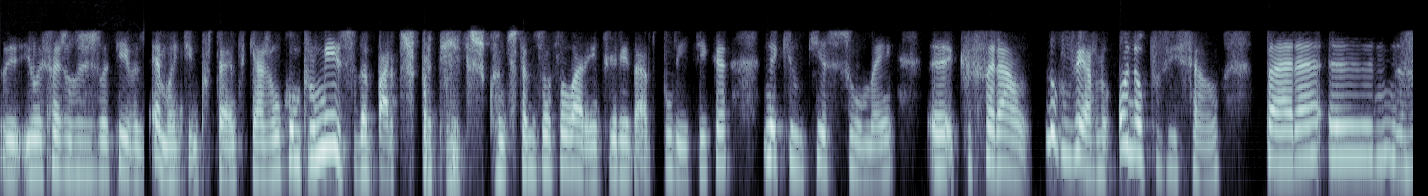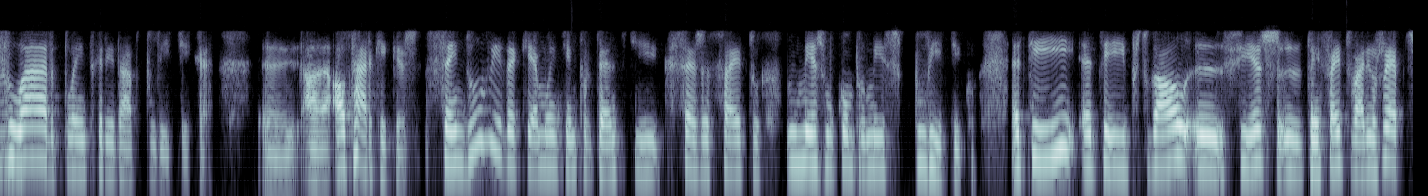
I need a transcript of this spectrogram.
eleições legislativas. É muito importante que haja um compromisso da parte dos partidos, quando estamos a falar em integridade política, naquilo que assumem eh, que farão no governo ou na oposição para uh, zelar pela integridade política. Uh, autárquicas, sem dúvida que é muito importante que, que, seja feito um mesmo compromisso político. A TI, a TI Portugal uh, fez, uh, tem feito vários reptos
